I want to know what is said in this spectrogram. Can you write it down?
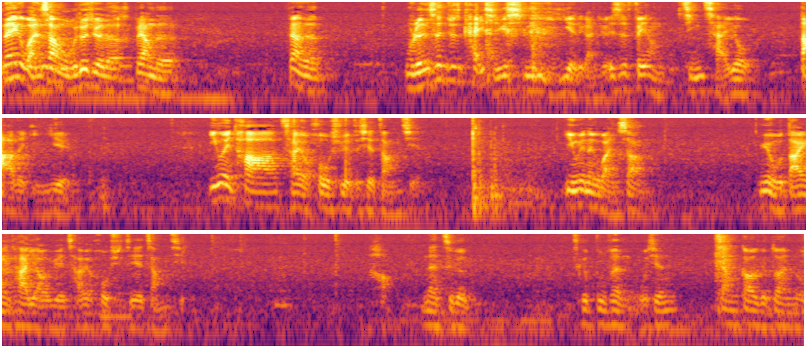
那个晚上我就觉得非常的、非常的，我人生就是开启一个新的一页的感觉，也是非常精彩又大的一页，因为他才有后续的这些章节，因为那个晚上，因为我答应他邀约，才会有后续这些章节。好，那这个这个部分我先。这样告一个段落，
